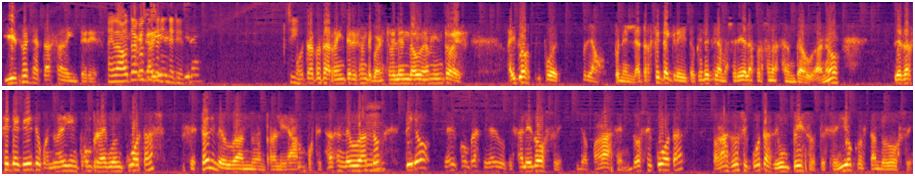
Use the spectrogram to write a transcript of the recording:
Y eso es la tasa de interés. Ahí va, otra cosa es el interés. Otra cosa re interesante con esto del endeudamiento es, hay dos tipos de digamos, ponen la tarjeta de crédito, que es lo que la mayoría de las personas se endeuda, ¿no? La tarjeta de crédito, cuando alguien compra algo en cuotas, se está endeudando en realidad, pues te estás endeudando, pero si compraste algo que sale 12 y lo pagás en 12 cuotas, pagás 12 cuotas de un peso, te siguió costando 12.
